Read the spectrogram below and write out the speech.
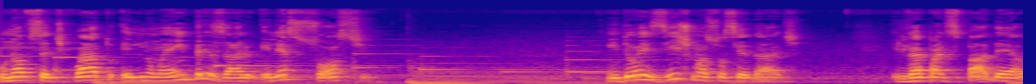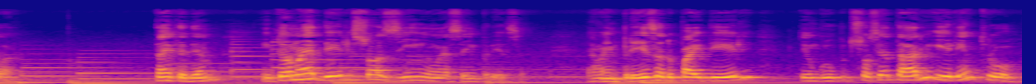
o 974 ele não é empresário, ele é sócio. Então existe uma sociedade. Ele vai participar dela. Tá entendendo? Então não é dele sozinho essa empresa. É uma empresa do pai dele, tem um grupo de societário e ele entrou.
